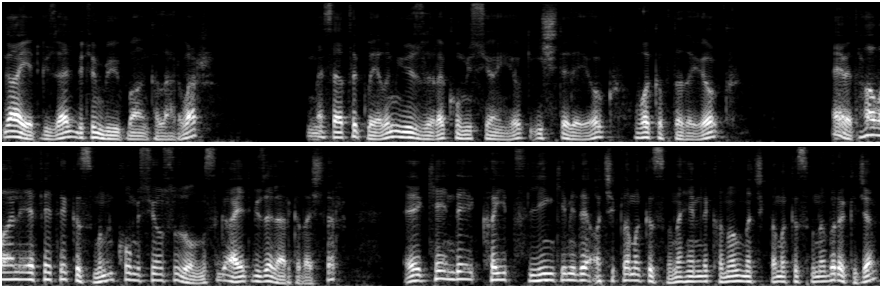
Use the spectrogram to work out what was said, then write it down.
Gayet güzel. Bütün büyük bankalar var. Mesela tıklayalım 100 lira komisyon yok. İşte de yok. Vakıfta da yok. Evet havale EFT kısmının komisyonsuz olması gayet güzel arkadaşlar. E, kendi kayıt linkimi de açıklama kısmına hem de kanalın açıklama kısmına bırakacağım.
